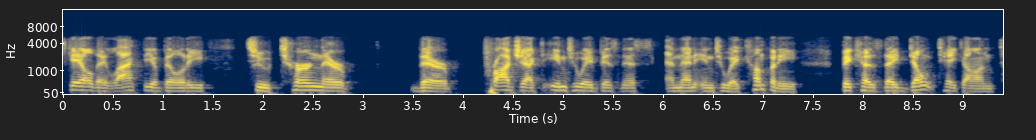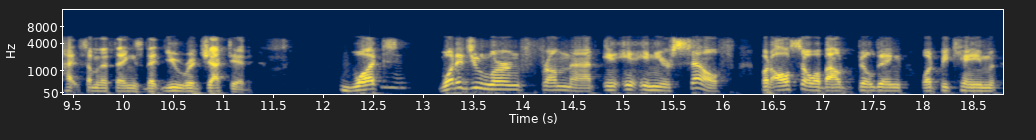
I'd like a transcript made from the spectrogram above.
scale. They lack the ability to turn their their project into a business and then into a company because they don't take on t- some of the things that you rejected. What mm-hmm. what did you learn from that in, in, in yourself, but also about building what became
